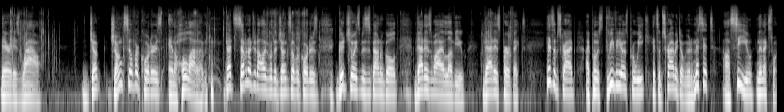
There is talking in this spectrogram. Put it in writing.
There it is. Wow. Junk, junk silver quarters and a whole lot of them. That's $700 worth of junk silver quarters. Good choice, Mrs. Pound of Gold. That is why I love you. That is perfect. Hit subscribe. I post three videos per week. Hit subscribe. I don't want to miss it. I'll see you in the next one.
